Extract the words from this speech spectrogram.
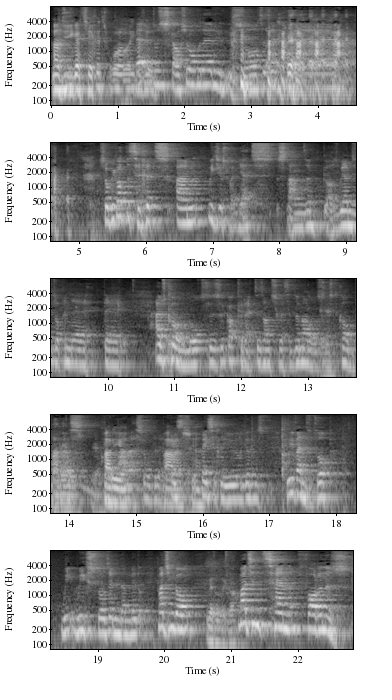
How did you get tickets? What, like, yeah, there was a scouser over there who, who sorted it. um, so we got the tickets and we just went, yeah, it's standing. Because we ended up in the, the I was calling them ulcers. I got corrected on Twitter. They're not ulcers. Yeah. They're called Barras. Yeah. Barrier. Barras, yeah. Basically hooligans. We've ended up, we, we've stood in the middle. Imagine going, middle of imagine 10 foreigners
